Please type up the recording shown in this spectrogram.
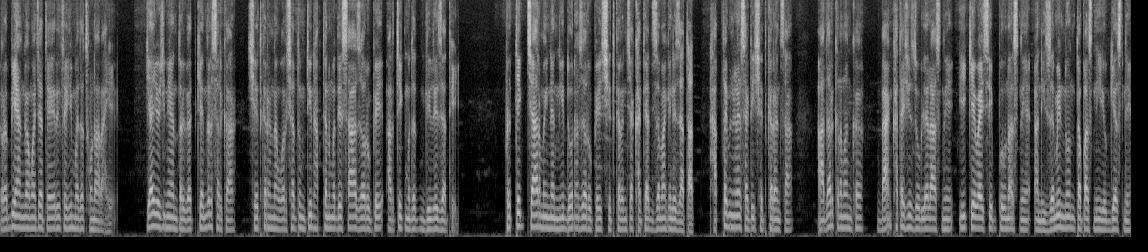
रब्बी हंगामाच्या तयारीतही मदत होणार आहे. या योजनेअंतर्गत केंद्र सरकार शेतकऱ्यांना वर्षातून तीन हप्त्यांमध्ये सहा हजार रुपये आर्थिक मदत दिली जाते. प्रत्येक चार महिन्यांनी दोन हजार रुपये शेतकऱ्यांच्या खात्यात जमा केले जातात. हप्ता मिळण्यासाठी शेतकऱ्यांचा आधार क्रमांक बँक खात्याशी जोडलेला असणे ई के वाय सी पूर्ण असणे आणि जमीन नोंद तपासणी योग्य असणे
